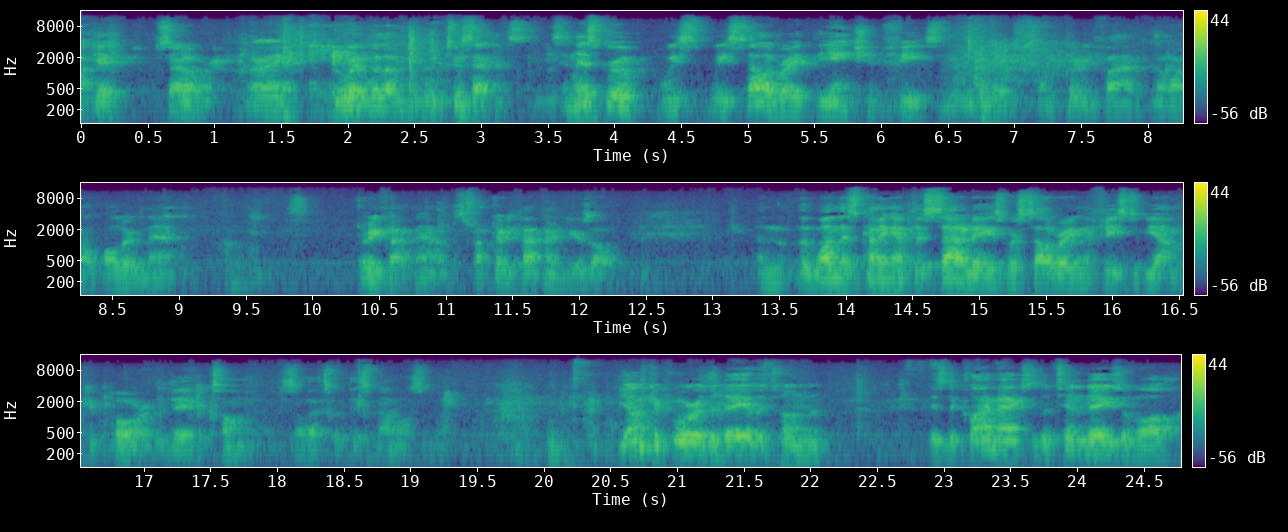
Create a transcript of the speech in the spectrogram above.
Okay, start over. All right. Wait, wait, two seconds. In this group, we, we celebrate the ancient feast. Some 35, no, older than that. 35 now, it's about 3,500 years old. And the one that's coming up this Saturday is we're celebrating the Feast of Yom Kippur, the Day of Atonement. So that's what this memo is about. Yom Kippur, the Day of Atonement, is the climax of the 10 days of awe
